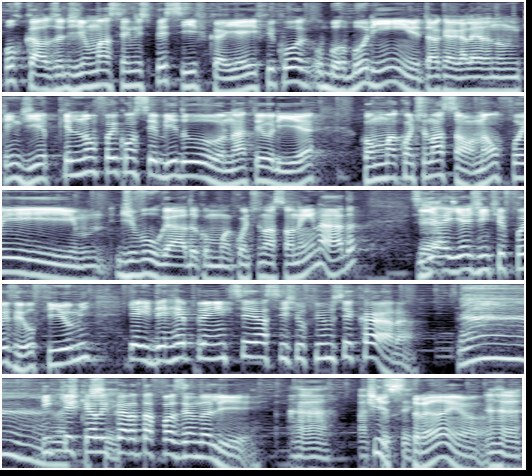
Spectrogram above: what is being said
Por causa de uma cena específica. E aí ficou o burburinho e tal, que a galera não entendia, porque ele não foi concebido na teoria como uma continuação. Não foi divulgado como uma continuação nem nada. E Certo. aí a gente foi ver o filme, e aí de repente você assiste o filme e você, cara, Ah, o que, que aquele cara tá fazendo ali? Ah, acho Que que estranho. Aham.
